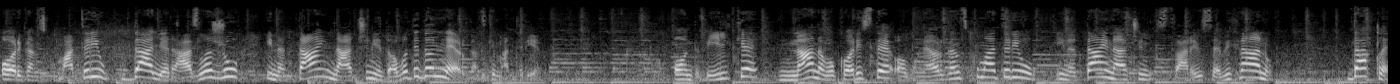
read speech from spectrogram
organsku materiju, dalje razlažu i na taj način je dovode do neorganske materije. Onda biljke nanovo koriste ovu neorgansku materiju i na taj način stvaraju sebi hranu. Dakle,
